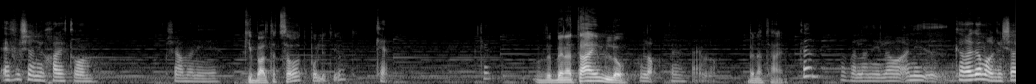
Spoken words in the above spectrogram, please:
איפה שאני אוכל לתרום, שם אני אהיה. קיבלת הצעות פוליטיות? כן. כן. ובינתיים לא. לא, בינתיים לא. בינתיים. כן, אבל אני לא, אני כרגע מרגישה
